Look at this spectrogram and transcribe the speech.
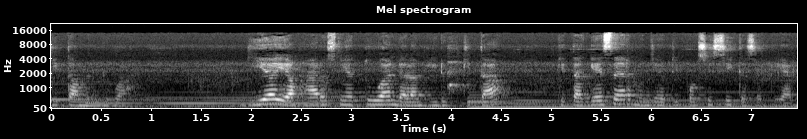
kita mendua dia yang harusnya Tuhan dalam hidup kita, kita geser menjadi posisi kesepian.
